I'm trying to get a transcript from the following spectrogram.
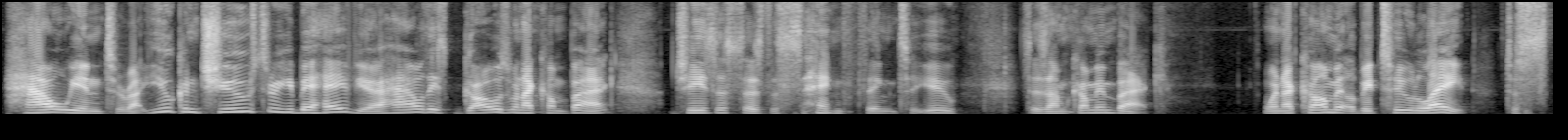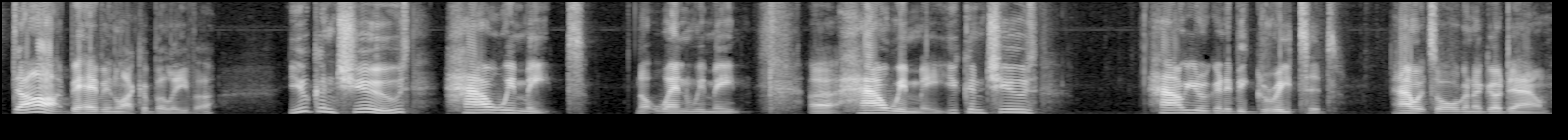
how we interact. You can choose through your behavior how this goes when I come back. Jesus says the same thing to you. He says, I'm coming back. When I come, it'll be too late to start behaving like a believer. You can choose how we meet, not when we meet, uh, how we meet. You can choose how you're going to be greeted, how it's all going to go down.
